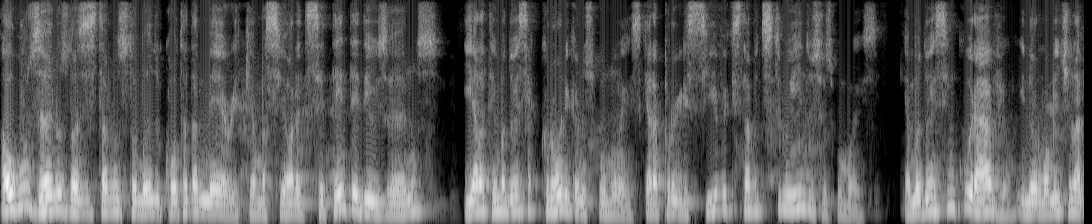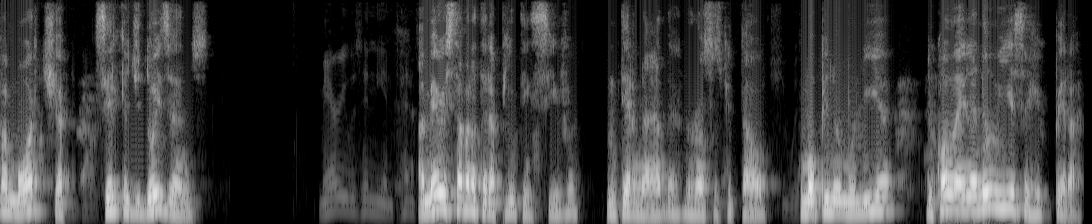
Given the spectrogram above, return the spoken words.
Há alguns anos nós estávamos tomando conta da Mary, que é uma senhora de 72 anos, e ela tem uma doença crônica nos pulmões, que era progressiva e que estava destruindo os seus pulmões. É uma doença incurável e normalmente leva à morte há cerca de dois anos. A Mary estava na terapia intensiva, internada no nosso hospital com uma pneumonia do qual ela não ia se recuperar.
